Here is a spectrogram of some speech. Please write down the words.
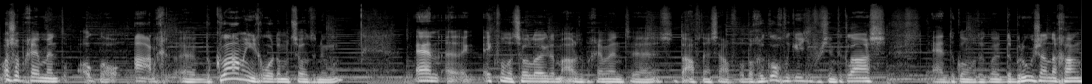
was op een gegeven moment ook wel aardig uh, bekwaam in geworden, om het zo te noemen. En uh, ik, vond het zo leuk dat mijn ouders op een gegeven moment uh, zo'n tafeltennistafel hebben gekocht een keertje voor Sinterklaas. En toen konden we ook met de broers aan de gang.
